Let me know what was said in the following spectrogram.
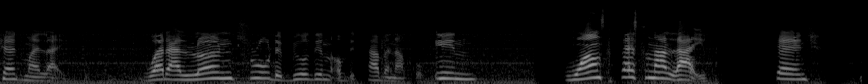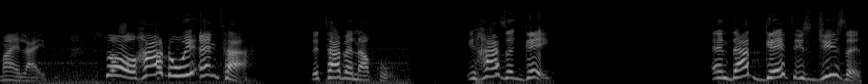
changed my life. What I learned through the building of the tabernacle in one's personal life changed my life. So, how do we enter the tabernacle? It has a gate, and that gate is Jesus.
